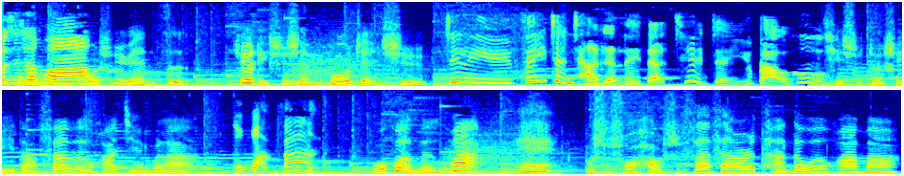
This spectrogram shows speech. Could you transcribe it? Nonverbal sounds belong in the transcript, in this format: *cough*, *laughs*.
我是神婆，我是原子，这里是神婆诊室，致力于非正常人类的确诊与保护。其实这是一档泛文化节目啦，我管饭，我管文化。哎，不是说好是泛泛而谈的文化吗？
